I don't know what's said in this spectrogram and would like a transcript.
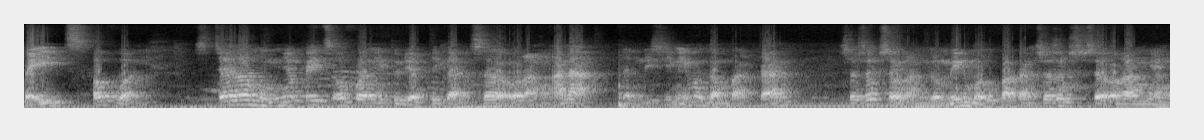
page of one. Secara umumnya page of one itu diartikan seorang anak. Dan di sini menggambarkan sosok seorang Gemini merupakan sosok seseorang yang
